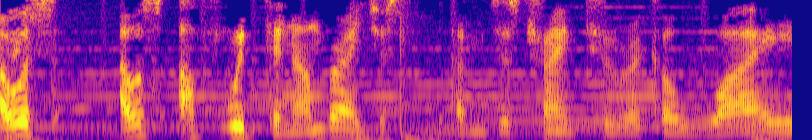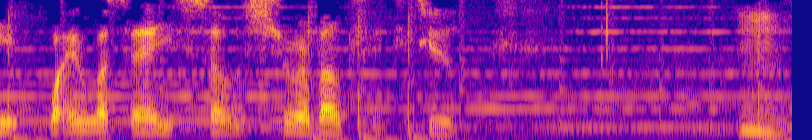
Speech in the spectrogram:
I was I was off with the number. I just I'm just trying to recall why why was I so sure about 52? Hmm.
